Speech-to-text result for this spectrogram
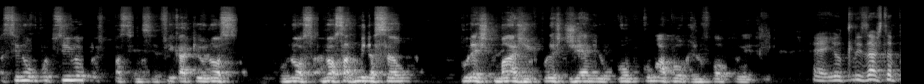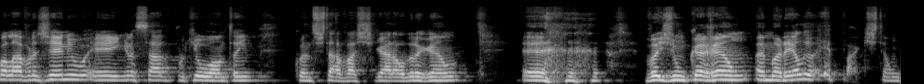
assim não foi possível, mas paciência. Fica aqui o nosso, o nosso, a nossa admiração por este mágico, por este gênio, como, como há poucos no futebol português. É, e utilizaste a palavra gênio, é engraçado porque eu ontem, quando estava a chegar ao Dragão, é, vejo um carrão amarelo, eu, epá, que isto é um,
